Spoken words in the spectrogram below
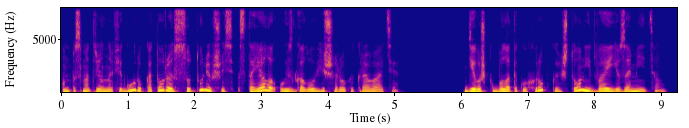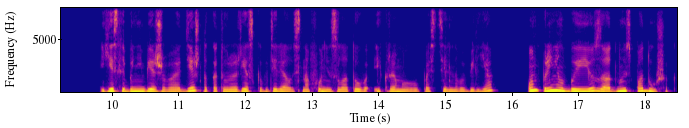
Он посмотрел на фигуру, которая, сутулившись, стояла у изголовья широкой кровати. Девушка была такой хрупкой, что он едва ее заметил. Если бы не бежевая одежда, которая резко выделялась на фоне золотого и кремового постельного белья, он принял бы ее за одну из подушек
